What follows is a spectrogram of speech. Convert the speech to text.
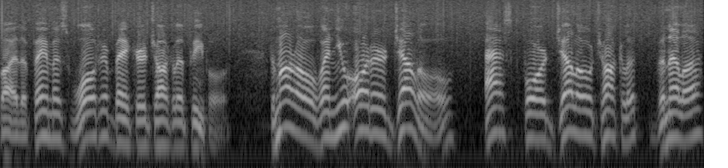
by the famous Walter Baker chocolate people. Tomorrow, when you order Jello, ask for Jello chocolate, vanilla,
